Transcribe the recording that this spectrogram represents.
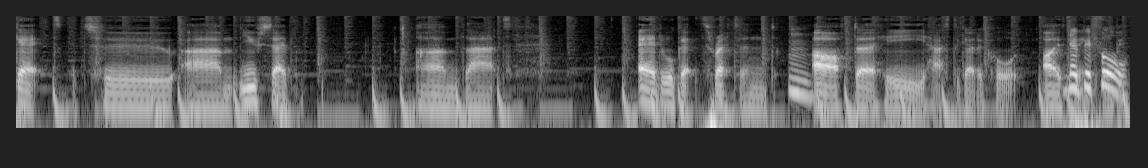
get to. Um, you said um, that Ed will get threatened after he has to go to court. I No, before. be-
